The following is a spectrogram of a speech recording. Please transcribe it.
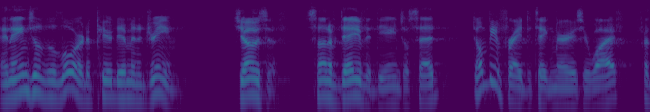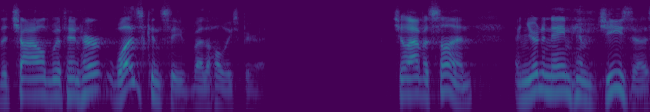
an angel of the Lord appeared to him in a dream. Joseph, son of David, the angel said, Don't be afraid to take Mary as your wife, for the child within her was conceived by the Holy Spirit. She'll have a son, and you're to name him Jesus,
